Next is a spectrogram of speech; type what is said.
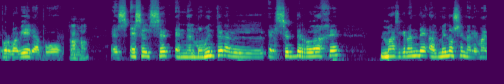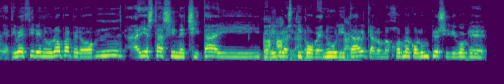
por Baviera por Ajá es, el set, en el momento era el, set de rodaje más grande, al menos en Alemania. Te iba a decir en Europa, pero mmm, ahí está Cinechita y películas Ajá, claro, tipo Benur claro. y tal, que a lo mejor me columpio si digo que,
